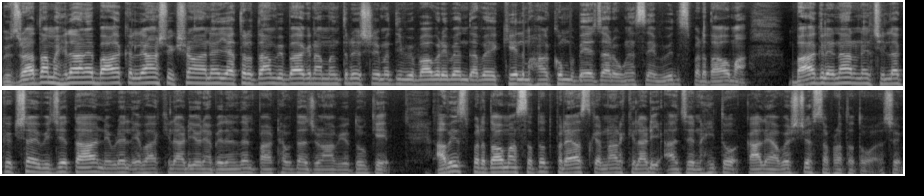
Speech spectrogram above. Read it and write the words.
ગુજરાતના મહિલા અને બાળ કલ્યાણ શિક્ષણ અને યાત્રાધામ વિભાગના મંત્રી શ્રીમતી વિભાવરીબેન દવેએ ખેલ મહાકુંભ બે હજાર ઓગણીસની વિવિધ સ્પર્ધાઓમાં ભાગ લેનાર અને જિલ્લા કક્ષાએ વિજેતા નીવડેલ એવા ખેલાડીઓને અભિનંદન પાઠવતા જણાવ્યું હતું કે, આવી સ્પર્ધાઓમાં સતત પ્રયાસ કરનાર ખેલાડી આજે નહીં તો કાલે અવશ્ય સફળ થતો છે.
